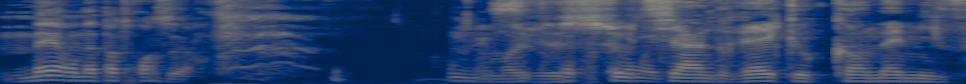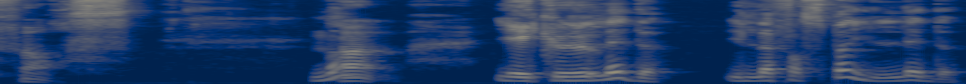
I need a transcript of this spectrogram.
Mais on n'a pas trois heures. Moi je soutiendrais que quand même il force. Non. et que... Il l'aide. Il la force pas, il l'aide.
